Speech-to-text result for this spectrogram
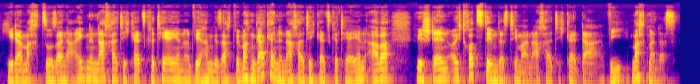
jeder macht so seine eigenen Nachhaltigkeitskriterien und wir haben gesagt, wir machen gar keine Nachhaltigkeitskriterien, aber wir stellen euch trotzdem das Thema Nachhaltigkeit dar. Wie macht man das?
